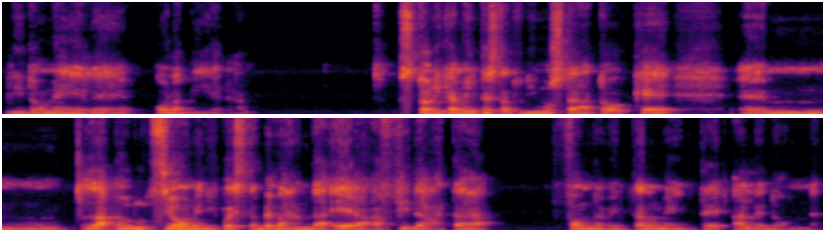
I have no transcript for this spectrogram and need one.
l'idromele o la birra. Storicamente è stato dimostrato che ehm, la produzione di questa bevanda era affidata fondamentalmente alle donne.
